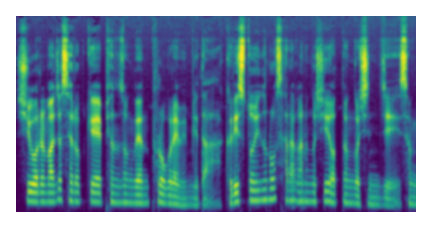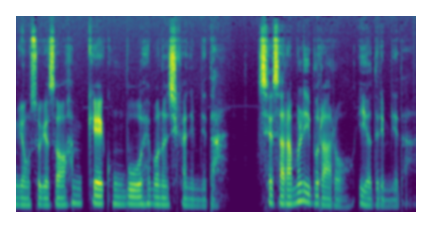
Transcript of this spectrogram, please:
10월을 맞아 새롭게 편성된 프로그램입니다. 그리스도인으로 살아가는 것이 어떤 것인지 성경 속에서 함께 공부해보는 시간입니다. 새 사람을 입으라로 이어드립니다.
